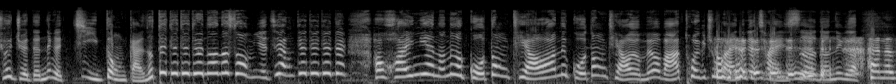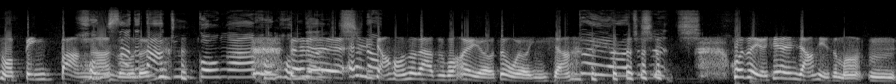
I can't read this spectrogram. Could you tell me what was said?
会觉得那个悸动感，说对对对对，那那时候我们也这样，对对对对，好怀念哦，那个果冻条啊，那果冻条有没有把它推出？来那个彩色的那个，还有那什么冰棒啊，红色的大猪公啊，红红的。对对对，哎，讲红色大猪公，哎呦，这我有印象。对呀，就是或者有些人讲起什么，嗯，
